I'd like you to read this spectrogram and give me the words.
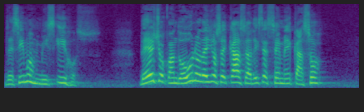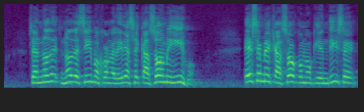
Decimos mis hijos. De hecho, cuando uno de ellos se casa, dice se me casó. O sea, no, decimos con alegría se casó mi hijo. Ese me casó como quien dice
